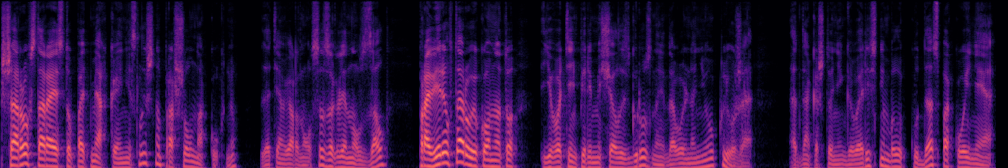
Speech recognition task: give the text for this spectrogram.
Шаров, стараясь ступать мягко и неслышно, прошел на кухню, Затем вернулся, заглянул в зал, проверил вторую комнату. Его тень перемещалась грузно и довольно неуклюже. Однако, что ни говори, с ним было куда спокойнее.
